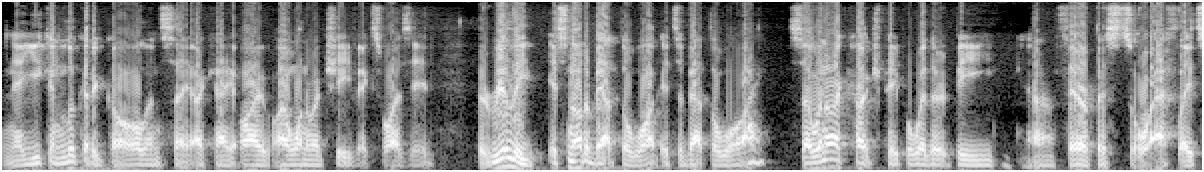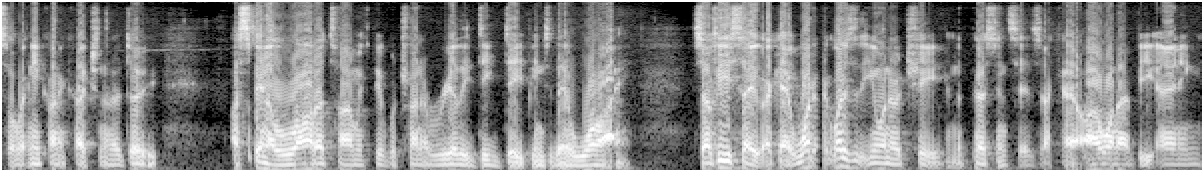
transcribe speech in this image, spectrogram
Now, you can look at a goal and say, okay, I, I want to achieve X, Y, Z. But really, it's not about the what, it's about the why. So when I coach people, whether it be uh, therapists or athletes or any kind of coaching that I do, I spend a lot of time with people trying to really dig deep into their why. So if you say, okay, what, what is it that you want to achieve? And the person says, okay, I want to be earning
